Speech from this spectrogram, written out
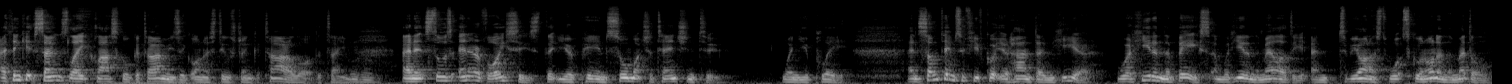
I think it sounds like classical guitar music on a steel string guitar a lot of the time, Mm-hmm. and it's those inner voices that you're paying so much attention to when you play, and sometimes if you've got your hand down here, we're hearing the bass and we're hearing the melody, and to be honest, what's going on in the middle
